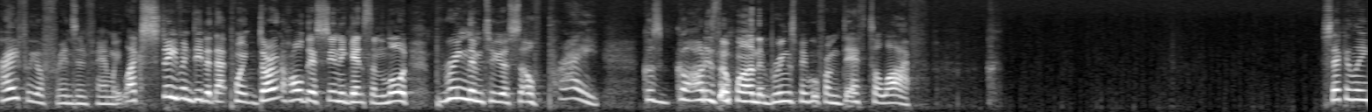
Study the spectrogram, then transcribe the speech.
Pray for your friends and family. Like Stephen did at that point, don't hold their sin against them. Lord, bring them to yourself. Pray, because God is the one that brings people from death to life. Secondly,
